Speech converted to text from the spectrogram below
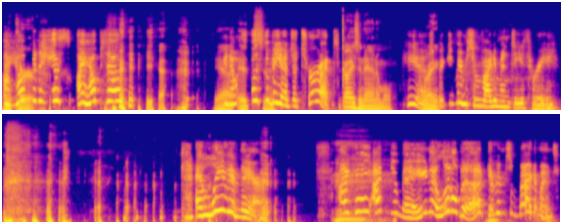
I don't hope care- it is. I hope so. yeah. Yeah. you know, it's, supposed to be a deterrent. Guy's an animal. He is, right. but give him some vitamin D3 and leave him there. Okay, I'm humane a little bit. Give him some vitamins.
